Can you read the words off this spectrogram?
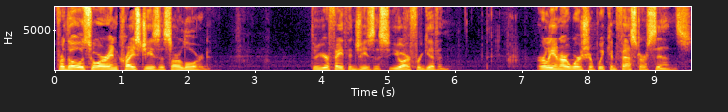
for those who are in Christ Jesus our Lord. Through your faith in Jesus, you are forgiven. Early in our worship, we confessed our sins.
